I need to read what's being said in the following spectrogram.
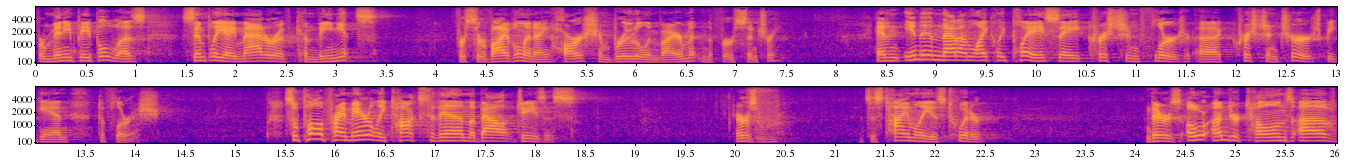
for many people, was simply a matter of convenience for survival in a harsh and brutal environment in the first century. And in, in that unlikely place, a Christian, uh, Christian church began to flourish. So Paul primarily talks to them about Jesus. There's, it's as timely as Twitter. There's undertones of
